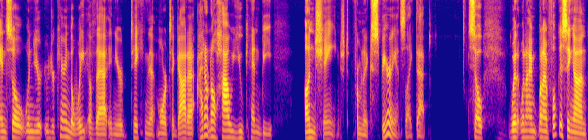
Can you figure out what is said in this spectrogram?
and so when you're you're carrying the weight of that and you're taking that more to God, I, I don't know how you can be unchanged from an experience like that. So when when I'm when I'm focusing on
